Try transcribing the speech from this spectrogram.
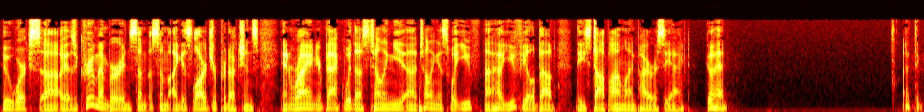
who works uh, as a crew member in some, some I guess, larger productions. And Ryan, you're back with us, telling you, uh, telling us what you, uh, how you feel about the Stop Online Piracy Act. Go ahead. I think.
